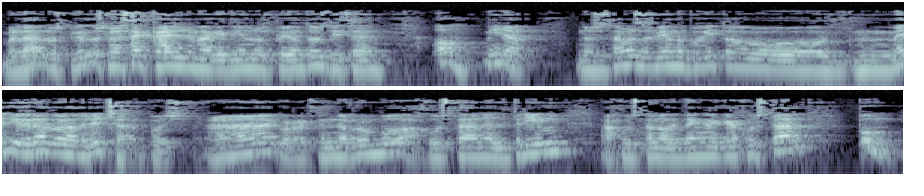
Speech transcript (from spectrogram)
¿verdad? Los pilotos, con esa calma que tienen los pilotos, dicen, oh, mira, nos estamos desviando un poquito medio grado a la derecha. Pues, ah, corrección de rumbo, ajustan el trim, ajustan lo que tenga que ajustar, ¡pum!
